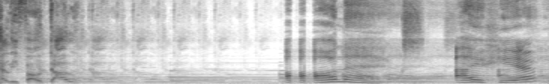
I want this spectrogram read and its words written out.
Kelly four dollar. Onyx, are you here?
